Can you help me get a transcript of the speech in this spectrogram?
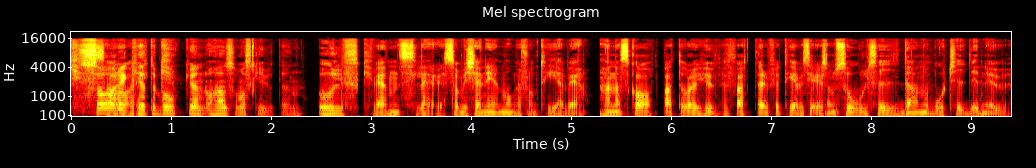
Sarek, Sarek heter boken och han som har skrivit den? Ulf Kvensler, som vi känner igen många från tv. Han har skapat och varit huvudförfattare för tv-serier som Solsidan och Vår tid är nu.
